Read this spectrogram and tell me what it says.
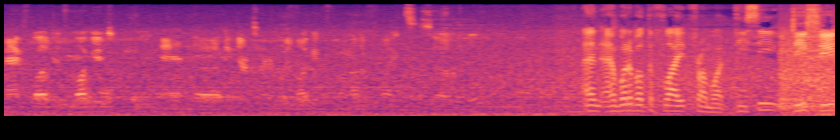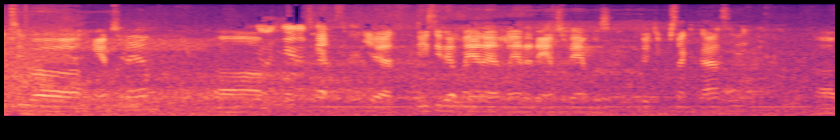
max luggage, luggage, and uh, I think they're turning away luggage from other flights. So and and what about the flight from what DC? DC to uh, Amsterdam. Um, no, Amsterdam. Yeah, DC to Atlanta, Atlanta to Amsterdam was 50% capacity. Uh,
